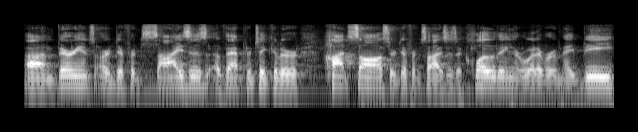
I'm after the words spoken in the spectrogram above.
Um, variants are different sizes of that particular hot sauce or different sizes of clothing or whatever it may be.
